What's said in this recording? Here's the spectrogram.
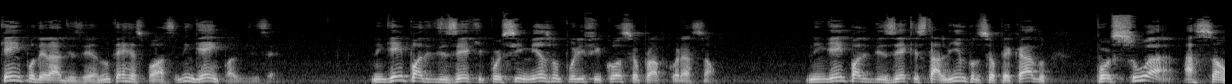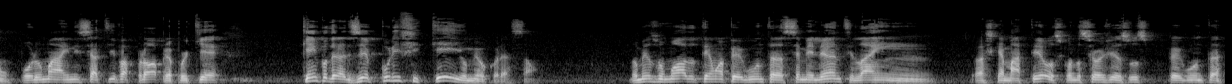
Quem poderá dizer? Não tem resposta. Ninguém pode dizer. Ninguém pode dizer que por si mesmo purificou seu próprio coração. Ninguém pode dizer que está limpo do seu pecado por sua ação, por uma iniciativa própria, porque quem poderá dizer purifiquei o meu coração? Do mesmo modo, tem uma pergunta semelhante lá em, eu acho que é Mateus, quando o Senhor Jesus pergunta:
